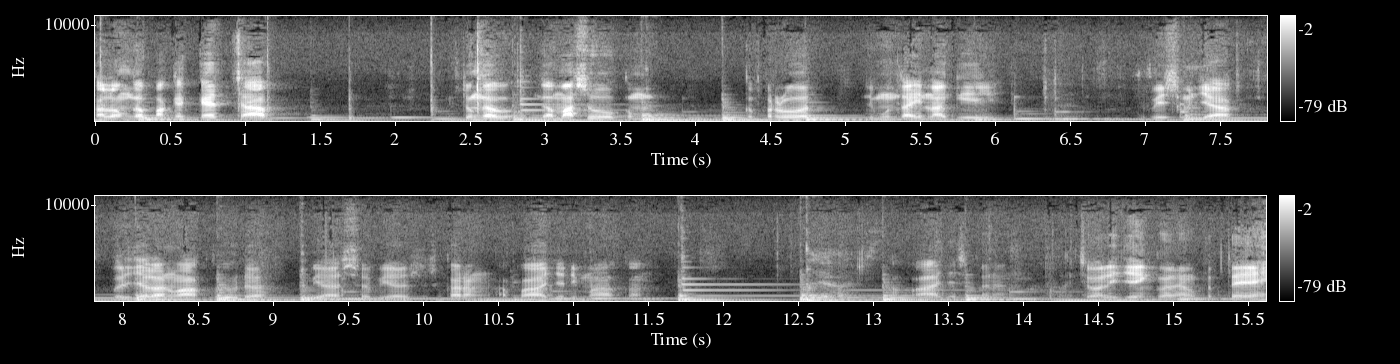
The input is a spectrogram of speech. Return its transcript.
kalau nggak pakai kecap itu nggak nggak masuk ke ke perut dimuntahin lagi. Tapi semenjak berjalan waktu udah biasa biasa. Sekarang apa aja dimakan? Iya. apa aja sekarang? Kecuali jengkol yang pete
